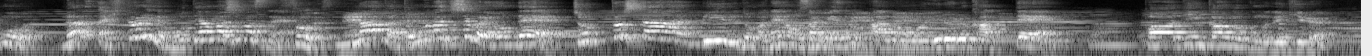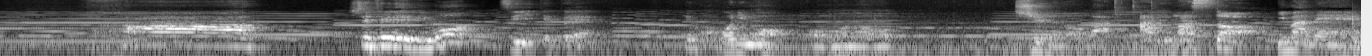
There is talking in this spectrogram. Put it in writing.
もうなんだ一人で持て余しますね。そうですね。なんか友達とか呼んでちょっとしたビールとかねお酒とね。あのいろいろ買ってパーティー感覚もできる。はあしてテレビもついてて。でここにも本物収納がありますと。今ね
